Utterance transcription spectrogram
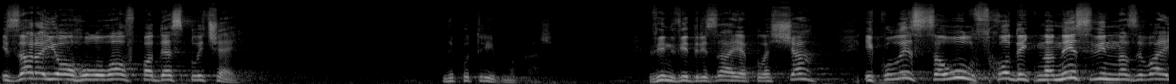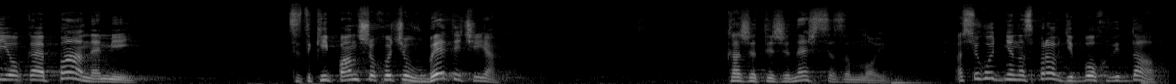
і зараз його голова впаде з плечей. Не потрібно, каже. Він відрізає плаща, і коли Саул сходить на низ, він називає його каже, пане мій. Це такий пан, що хоче вбити, чи як? Каже, ти женешся за мною. А сьогодні насправді Бог віддав.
